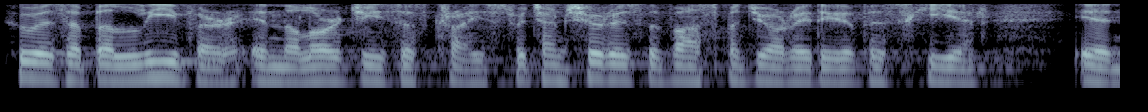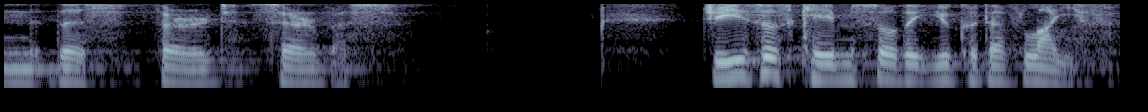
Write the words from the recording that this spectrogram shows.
who is a believer in the Lord Jesus Christ, which I'm sure is the vast majority of us here in this third service. Jesus came so that you could have life.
